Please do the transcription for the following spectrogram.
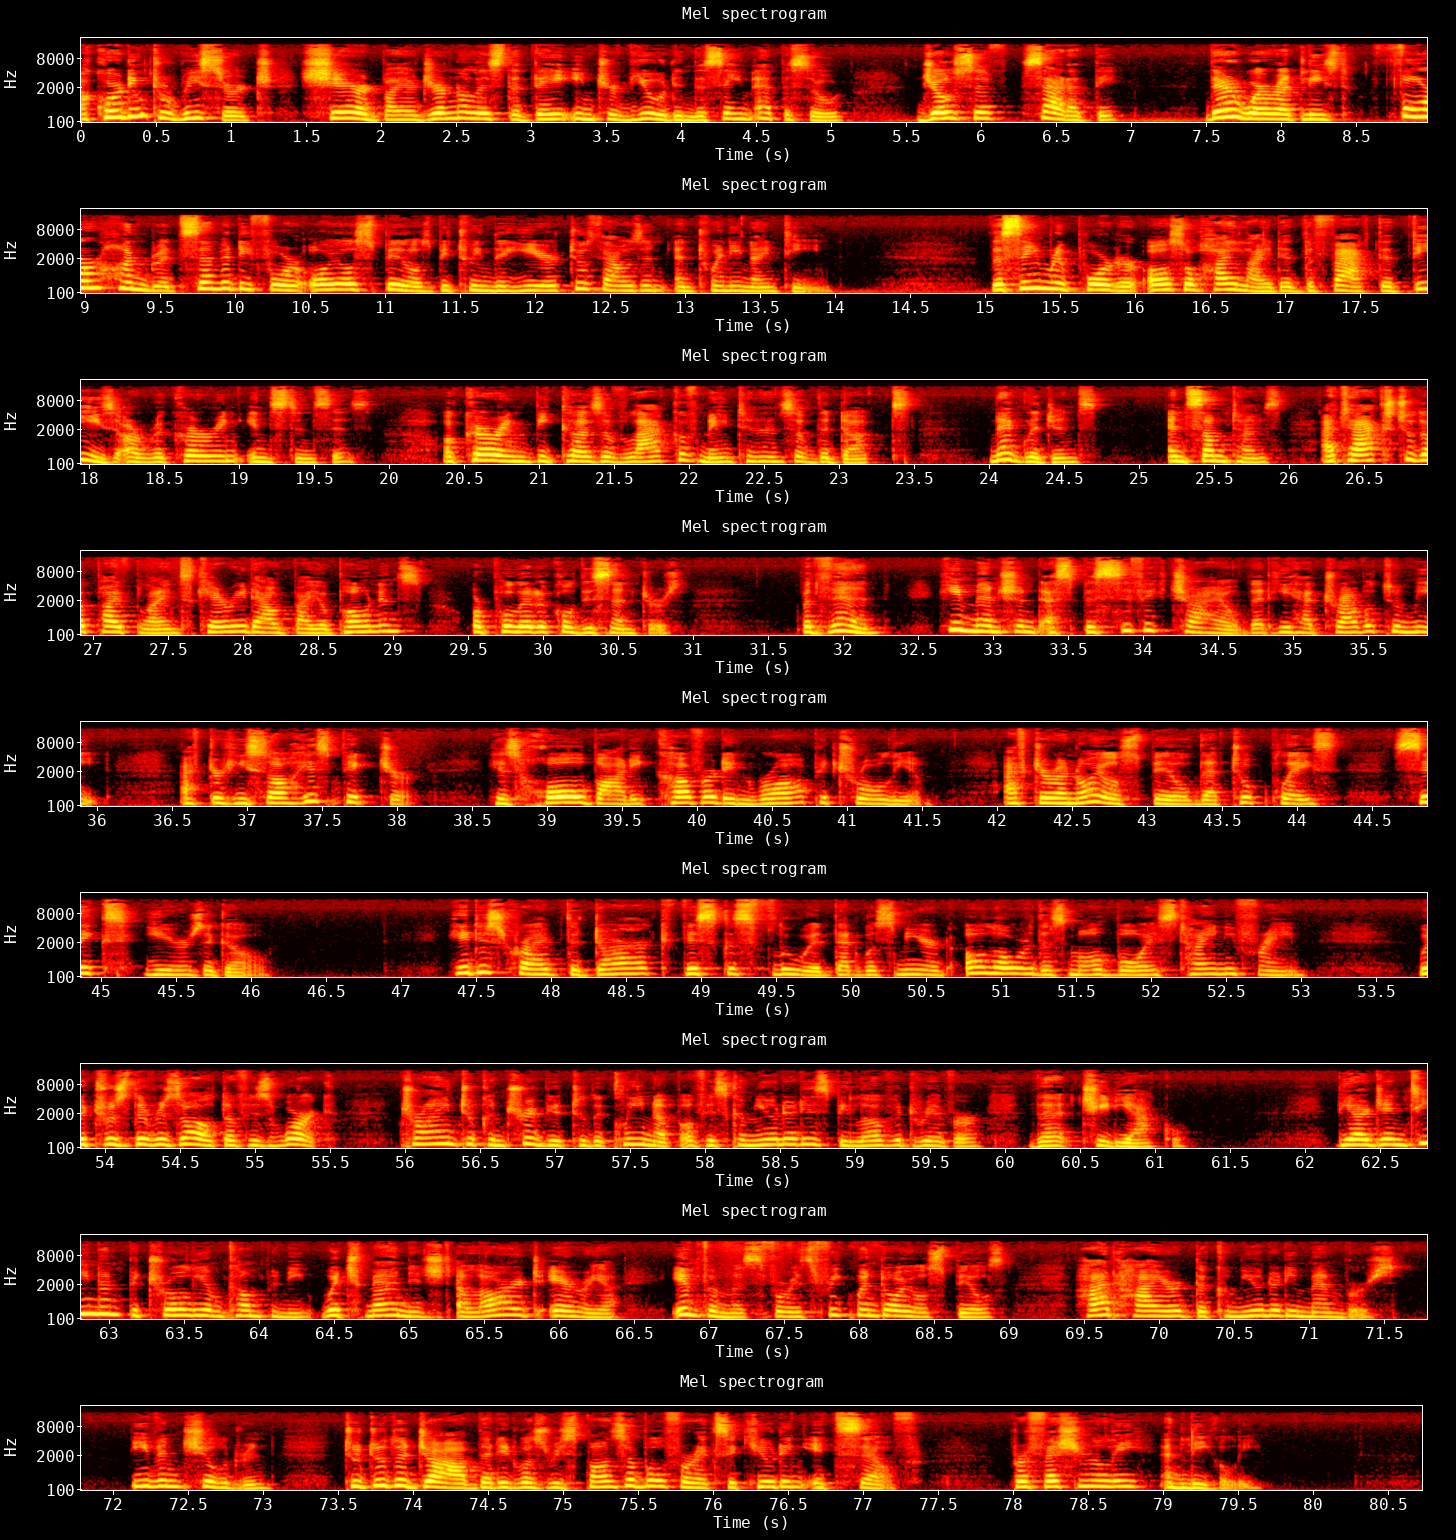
According to research shared by a journalist that they interviewed in the same episode, Joseph Zarate, there were at least 474 oil spills between the year 2000 and 2019. The same reporter also highlighted the fact that these are recurring instances, occurring because of lack of maintenance of the ducts, negligence, and sometimes attacks to the pipelines carried out by opponents or political dissenters. But then he mentioned a specific child that he had traveled to meet after he saw his picture, his whole body covered in raw petroleum, after an oil spill that took place six years ago. He described the dark, viscous fluid that was smeared all over the small boy's tiny frame, which was the result of his work trying to contribute to the cleanup of his community's beloved river, the Chiriaco. The Argentinian Petroleum Company, which managed a large area infamous for its frequent oil spills, had hired the community members, even children, to do the job that it was responsible for executing itself, professionally and legally.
